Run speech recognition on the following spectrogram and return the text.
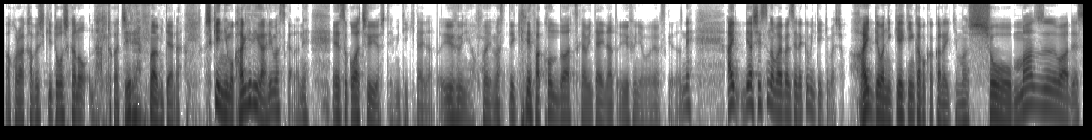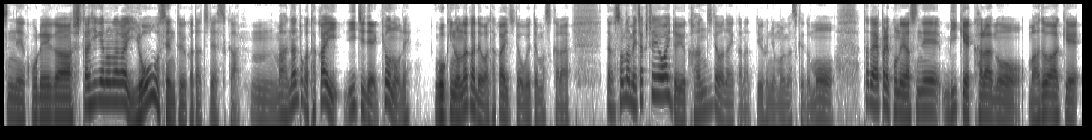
まあ、これは株式投資家のなんとかジレンマみたいな資金にも限りがありますからね、えー、そこは注意をして見ていきたいなというふうに思います。できれば今度は掴みたいなというふうに思いますけどね。はい。では指数の売買戦略見ていきましょう。はい。では日経金株価からいきましょう。まずはですねこれが下髭の長い陽線という形ですか。うんまあなんとか高い位置で今日のね動きの中では高い位置で終えてますから、なんかそんなめちゃくちゃ弱いという感じではないかなっていうふうに思いますけども、ただやっぱりこの安値美家からの窓開け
